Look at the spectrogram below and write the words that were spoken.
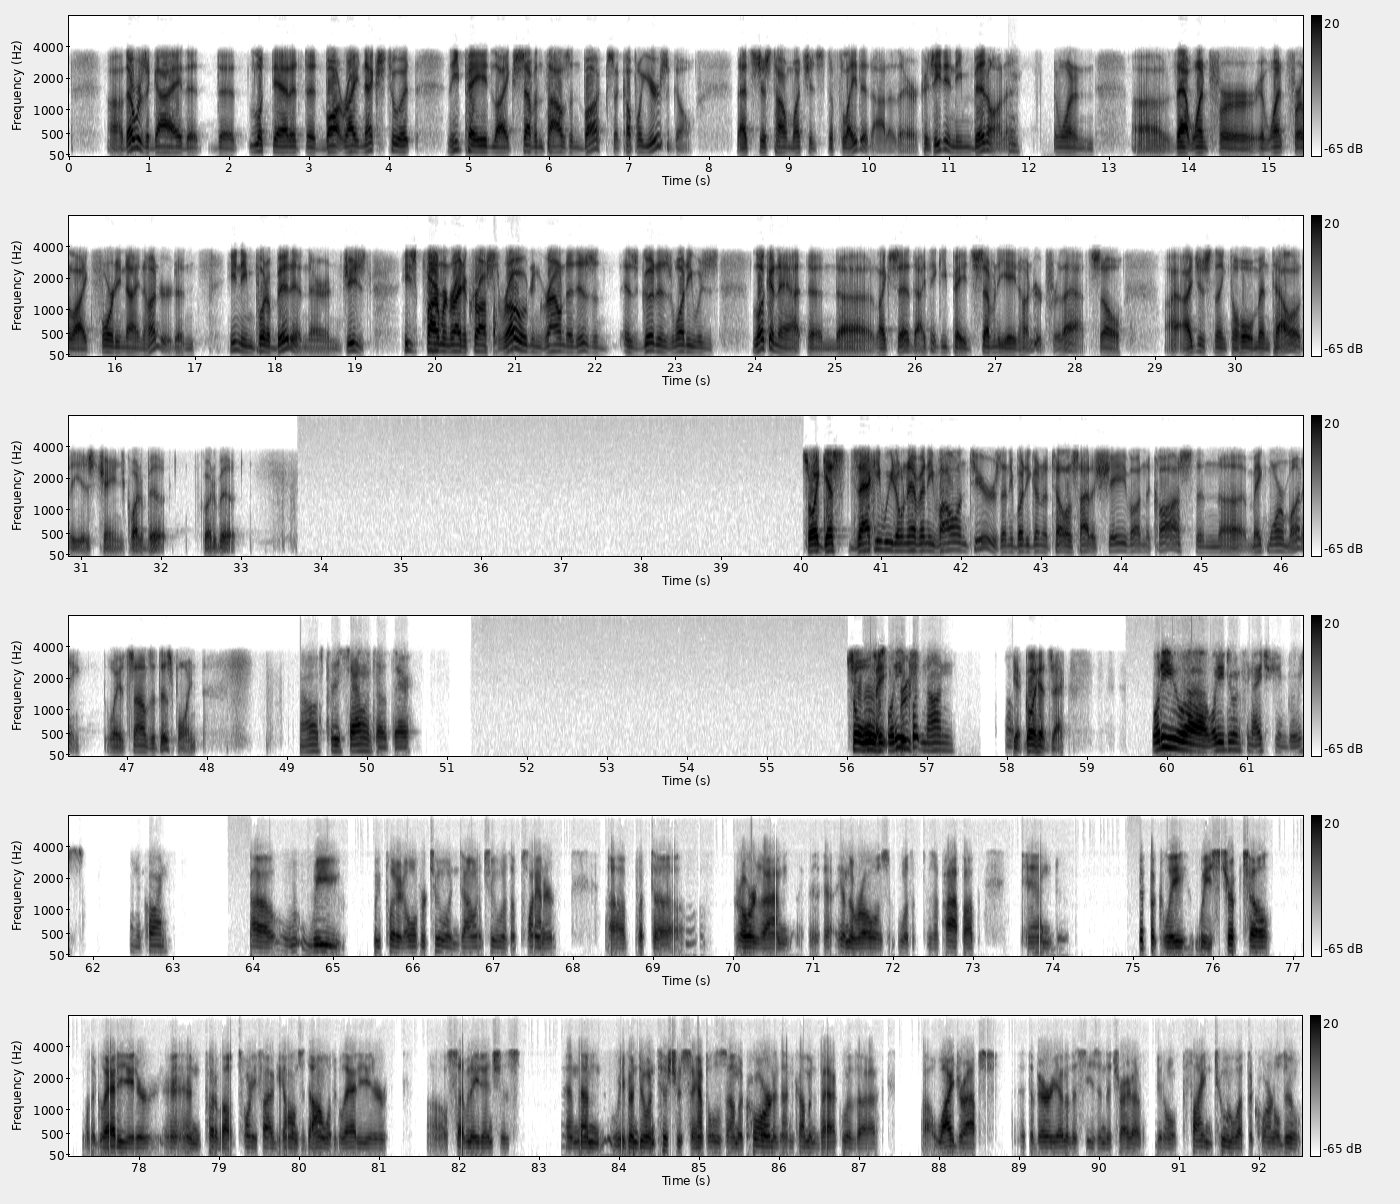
uh, there was a guy that that looked at it that bought right next to it and he paid like seven thousand bucks a couple years ago. That's just how much it's deflated out of there because he didn't even bid on it. Mm. And when uh, that went for it went for like forty nine hundred, and he didn't even put a bid in there. And geez, he's farming right across the road, and ground that isn't as good as what he was looking at. And uh, like I said, I think he paid seventy eight hundred for that. So I, I just think the whole mentality has changed quite a bit, quite a bit. So I guess Zachy, we don't have any volunteers. Anybody going to tell us how to shave on the cost and uh, make more money? The way it sounds at this point. No, it's pretty silent out there. So, Bruce, hey, what are Bruce, you putting on? Oh. Yeah, go ahead, Zach. What are you uh, What are you doing for nitrogen, Bruce, in the corn? Uh, we we put it over to and down to with a planter. Uh, put the growers on uh, in the rows with as a pop-up, and typically we strip till with a gladiator and put about 25 gallons down with a gladiator, uh, seven eight inches, and then we've been doing tissue samples on the corn and then coming back with uh, uh, Y drops at the very end of the season to try to you know fine tune what the corn will do.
